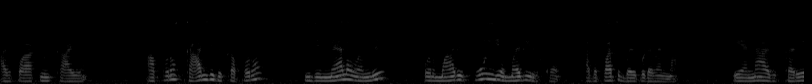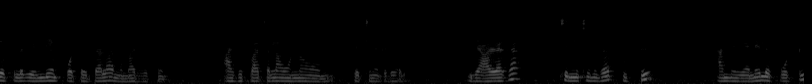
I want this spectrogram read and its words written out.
அது பாட்டுன்னு காயும். அப்புறம் காஞ்சதுக்கப்புறம் இது மேலே வந்து ஒரு மாதிரி பூஞ்ச மாதிரி இருக்கும். அதை பார்த்து பயப்பட வேண்டாம். ஏன்னா அது கருவேப்பிலை வெந்தயம் போட்டதால் அந்த மாதிரி இருக்கும். அது பார்த்தெல்லாம் ஒன்றும் பிரச்சனை கிடையாது. இது அழகாக சின்ன சின்னதாக புட்டு அந்த எண்ணெயில் போட்டு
